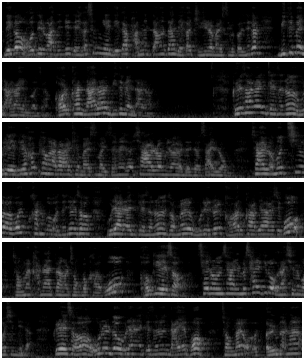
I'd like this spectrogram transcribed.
내가 어디로 가든지 내가 승리해 내가 밟는 땅은 다 내가 주리라 말씀했거든요. 그러니까 믿음의 나라인 거죠. 거룩한 나라, 믿음의 나라. 그래서 하나님께서는 우리에게 화평하라 이렇게 말씀하시잖아요. 그래서 샬롬이라 그래서 살롬. 샬롬은 치유하고 회복하는 거거든요. 그래서 우리 하나님께서는 정말 우리를 거룩하게 하시고 정말 가나안 땅을 정복하고 거기에서 새로운 삶을 살기로 원하시는 것입니다. 그래서 오늘도 우리 하나님께서는 나의 법 정말 어- 얼마나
